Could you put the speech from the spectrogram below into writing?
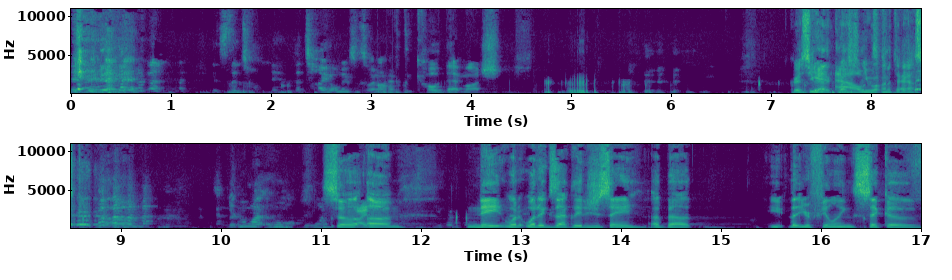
It's the, t- the title makes it so I don't have to code that much. Chris, you had a question out. you wanted to ask. Um, who, wa- who, who wants So, I- um, Nate, what what exactly did you say about you, that you're feeling sick of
